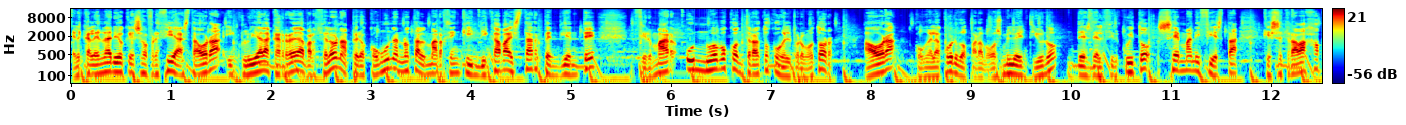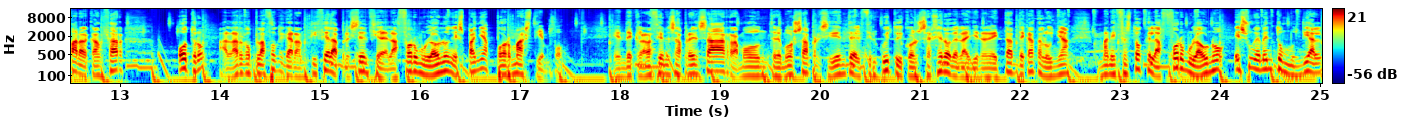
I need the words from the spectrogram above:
El calendario que se ofrecía hasta ahora incluía la carrera de Barcelona, pero con una nota al margen que indicaba estar pendiente firmar un nuevo contrato con el promotor. Ahora, con el acuerdo para 2021, desde el circuito se manifiesta que se trabaja para alcanzar otro a largo plazo que garantice la presencia de la Fórmula 1 en España por más tiempo. En declaraciones a prensa, Ramón Tremosa, presidente del circuito y consejero de la Generalitat de Cataluña, manifestó que la Fórmula 1 es un evento mundial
